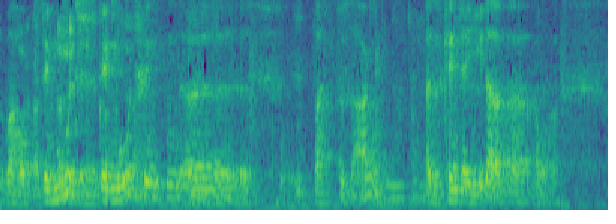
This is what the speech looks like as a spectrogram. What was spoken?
überhaupt den Mut, den Mut finden, äh, was zu sagen. Also es kennt ja jeder äh, auch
